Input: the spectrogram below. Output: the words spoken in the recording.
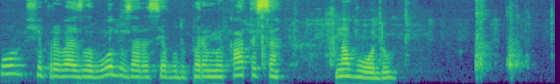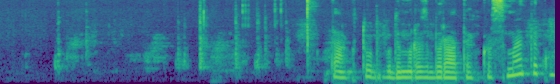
О, ще привезли воду. Зараз я буду перемикатися на воду. Так, тут будемо розбирати косметику,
